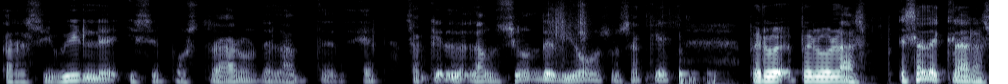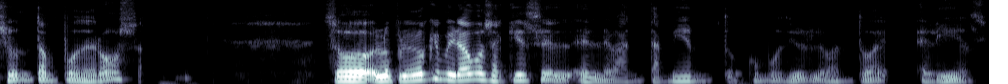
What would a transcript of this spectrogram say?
a recibirle y se postraron delante de él. O sea que la, unción de Dios, o sea que, pero, pero las, esa declaración tan poderosa. So, lo primero que miramos aquí es el, levantamiento, cómo Dios levantó a Elías.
